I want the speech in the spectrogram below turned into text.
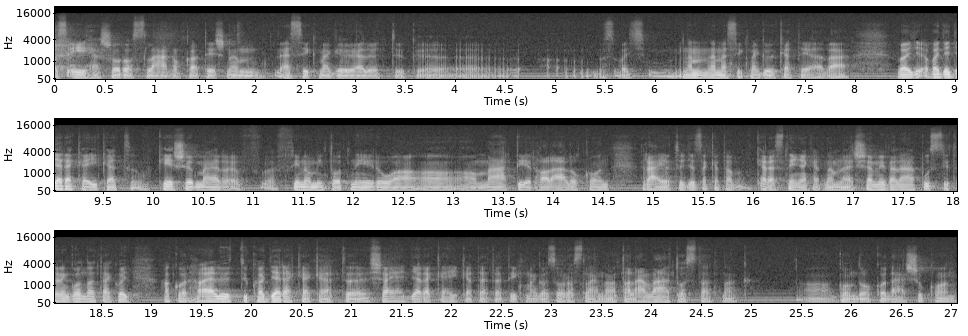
az éhes oroszlánokat, és nem eszik meg ő előttük, eh, vagy nem, nem eszik meg őket élve. Vagy, vagy a gyerekeiket később már finomított Néró a, a, a mártír halálokon, rájött, hogy ezeket a keresztényeket nem lehet semmivel elpusztítani. Gondolták, hogy akkor, ha előttük a gyerekeket, eh, saját gyerekeiket etetik meg az oroszlánnal, talán változtatnak a gondolkodásukon,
